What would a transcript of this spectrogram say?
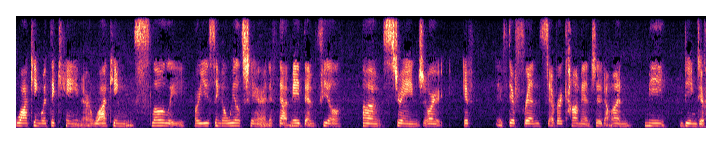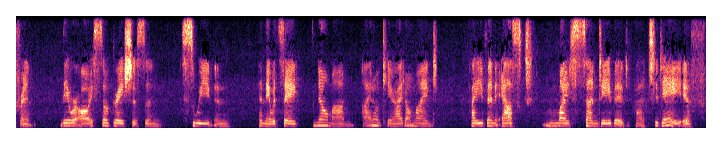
walking with a cane or walking slowly or using a wheelchair and if that made them feel uh, strange or if if their friends ever commented on me being different they were always so gracious and sweet and and they would say, "No, mom, I don't care. I don't mind." I even asked my son David uh, today if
